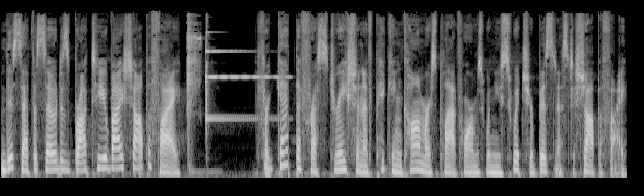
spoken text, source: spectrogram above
This episode is brought to you by Shopify. Forget the frustration of picking commerce platforms when you switch your business to Shopify,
